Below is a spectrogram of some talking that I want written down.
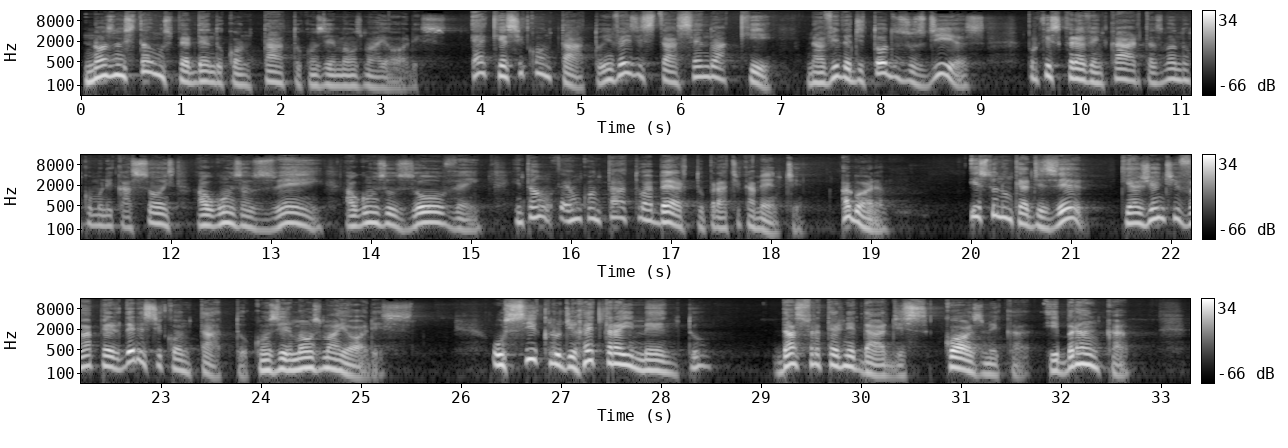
nós não estamos perdendo contato com os irmãos maiores. É que esse contato, em vez de estar sendo aqui, na vida de todos os dias, porque escrevem cartas, mandam comunicações, alguns os veem, alguns os ouvem. Então, é um contato aberto praticamente. Agora, isso não quer dizer que a gente vá perder esse contato com os irmãos maiores. O ciclo de retraimento das fraternidades cósmica e branca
